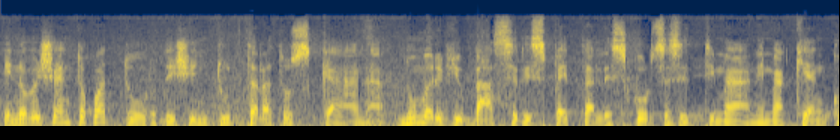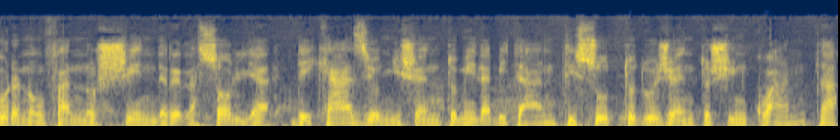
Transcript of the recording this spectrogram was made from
e 914 in tutta la Toscana. Numeri più bassi rispetto alle scorse settimane ma che ancora non fanno scendere la soglia dei casi ogni 100.000 abitanti sotto 250,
